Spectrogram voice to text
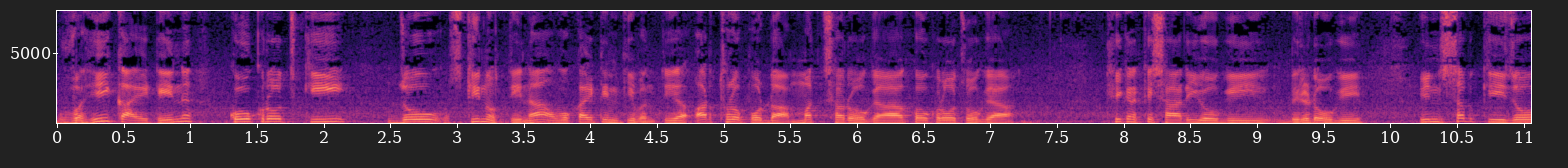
वही काइटीन कोकरोच की जो स्किन होती है ना, वो काइटिन की बनती है। अर्थरोपोडा मच्छर हो गया कॉकरोच हो गया, ठीक है किशारी होगी भिड़ होगी, इन सब की जो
